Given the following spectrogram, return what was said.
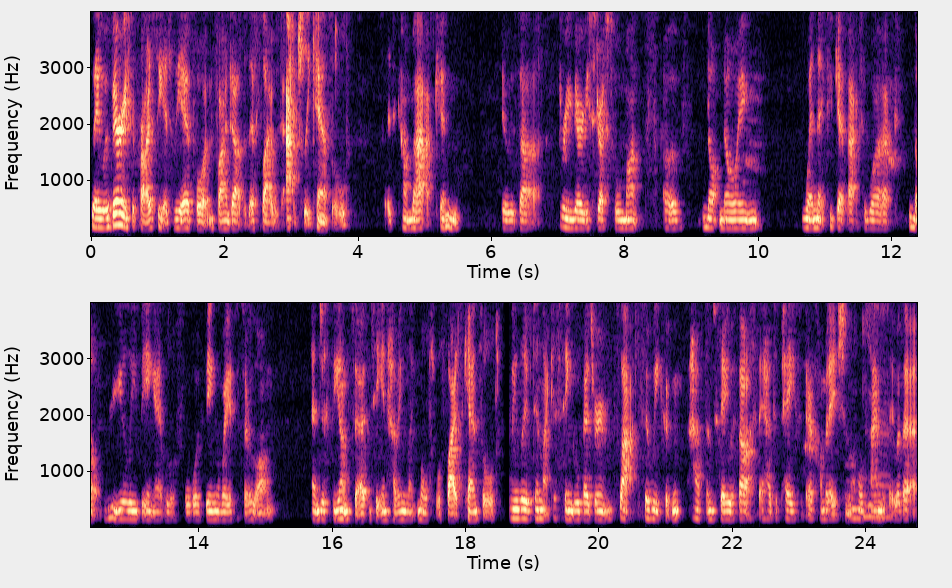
They were very surprised to get to the airport and find out that their flight was actually cancelled. They'd come back, and it was uh, three very stressful months of not knowing when they could get back to work, not really being able to afford being away for so long and just the uncertainty in having like multiple flights cancelled. We lived in like a single bedroom flat, so we couldn't have them stay with us. They had to pay for their accommodation the whole time that they were there.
